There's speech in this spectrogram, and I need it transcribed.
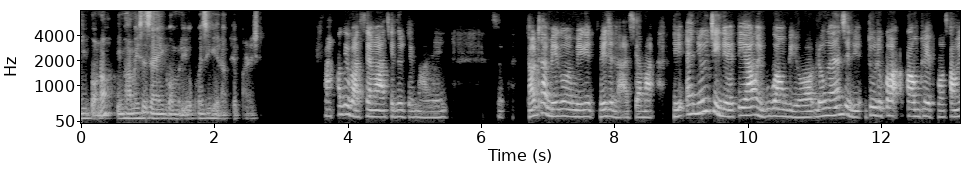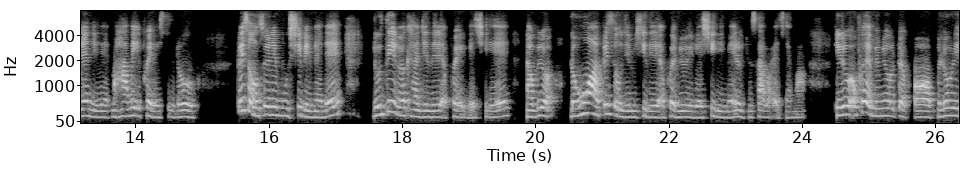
ီပေါ့နော်ဒီမဟာမိတ်ဆက်ဆံရေးကော်မတီကိုဖွဲ့စည်းခဲ့တာဖြစ်ပါတယ်ရှင်။အာဟုတ်ကဲ့ပါဆရာမကျေးဇူးတင်ပါတယ်။နောက်ထပ်မေးခွန်းမေးမေးချင်တာဆရာမဒီ NUG နဲ့တရားဝင်ပူးပေါင်းပြီးတော့လုပ်ငန်းစဉ်တွေအတူတကွအကောင့်ထဲပေါ်ဆောင်ရွက်နေတဲ့မဟာမိတ်အဖွဲ့တွေစီလို့တွဲဆောင်ဆွေးနွေးမှုရှိပေမဲ့လည်း လူသိမခံခြင်းသေးတဲ့အဖွဲ့တွေလည်းရှိတယ်။နောက်ပြီးတော့လုံးဝပြည့်စုံခြင်းမရှိသေးတဲ့အဖွဲ့မျိုးတွေလည်းရှိနေမယ်လို့ယူဆပါတယ်ဆရာမ။ဒီလိုအဖွဲ့မျိုးမျိုးအတွက်ကောဘယ်လိုတွေ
